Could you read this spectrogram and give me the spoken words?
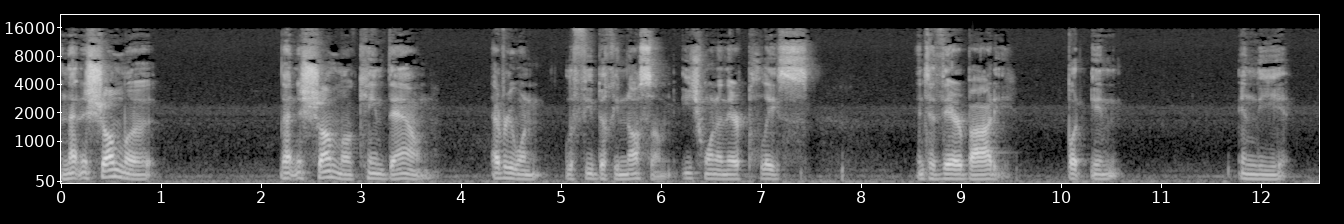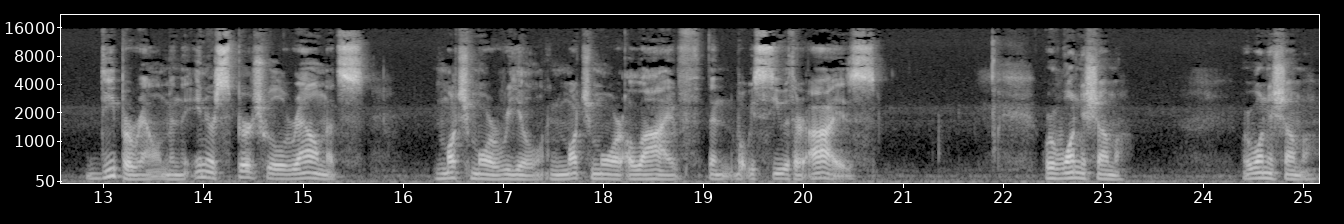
And that neshama, that neshama came down. Everyone lefi bechinasam, each one in their place, into their body, but in in the deeper realm, in the inner spiritual realm, that's much more real and much more alive than what we see with our eyes. We're one neshama. We're one neshama.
